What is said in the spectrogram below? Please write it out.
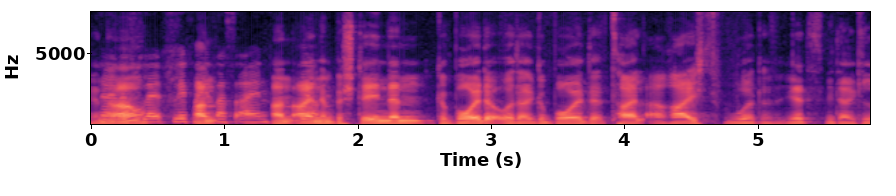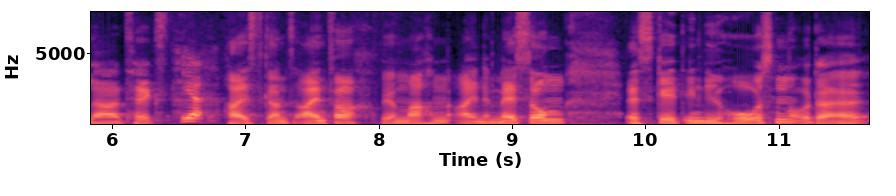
genau, an, an ja. einem bestehenden Gebäude oder Gebäudeteil erreicht wurde. Jetzt wieder Klartext. Ja. Heißt ganz einfach, wir machen eine Messung, es geht in die Hosen oder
